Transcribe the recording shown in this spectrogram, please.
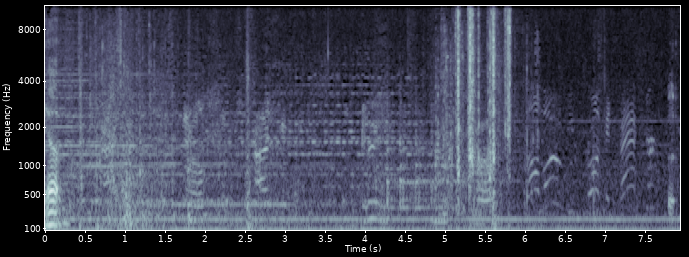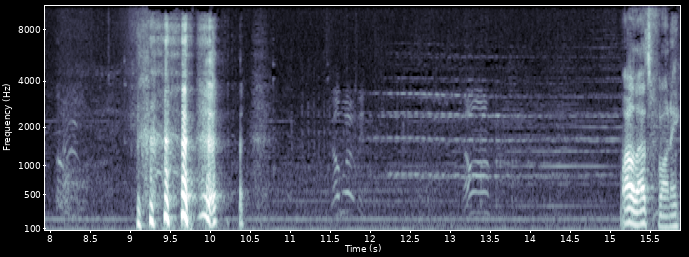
Yep. Well, that's funny.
